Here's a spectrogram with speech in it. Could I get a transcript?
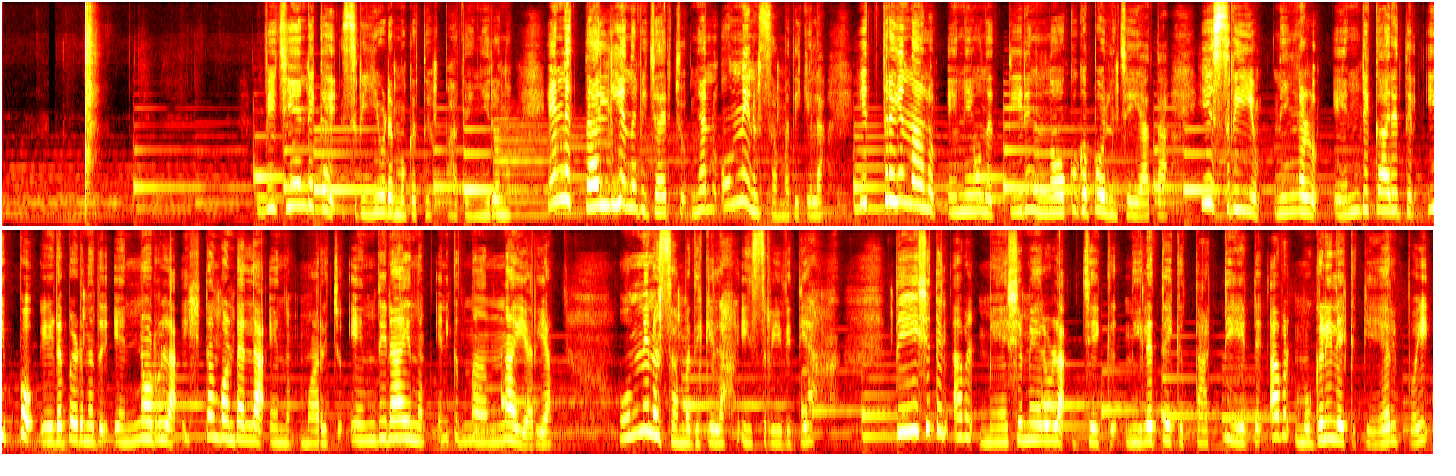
വിജയന്റെ കൈ ശ്രീയുടെ മുഖത്ത് പതഞ്ഞിരുന്നു. എന്നെ തല്ലിയെന്ന് വിചാരിച്ചു. ഞാൻ ഒന്നിനും സമ്മതിക്കില്ല. ഇത്രയും നാളും എന്നെ ഒന്ന് തിരിഞ്ഞു നോക്കുക പോലും ചെയ്യാത്ത ഈ സ്ത്രീയും നിങ്ങളും എന്റെ കാര്യത്തിൽ ഇപ്പോൾ ഇടപെടുന്നത് എന്നോടുള്ള ഇഷ്ടം കൊണ്ടല്ല എന്നും മറിച്ചു. എന്തിനായെന്നും എനിക്ക് നന്നായി അറിയാം. ഒന്നിനും സമ്മതിക്കില്ല ഈ ശ്രീവിദ്യ ദേഷ്യത്തിൽ അവൾ മേശമേലുള്ള ജെക്ക് നിലത്തേക്ക് തട്ടിയിട്ട് അവൾ മുകളിലേക്ക് കയറിപ്പോയി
